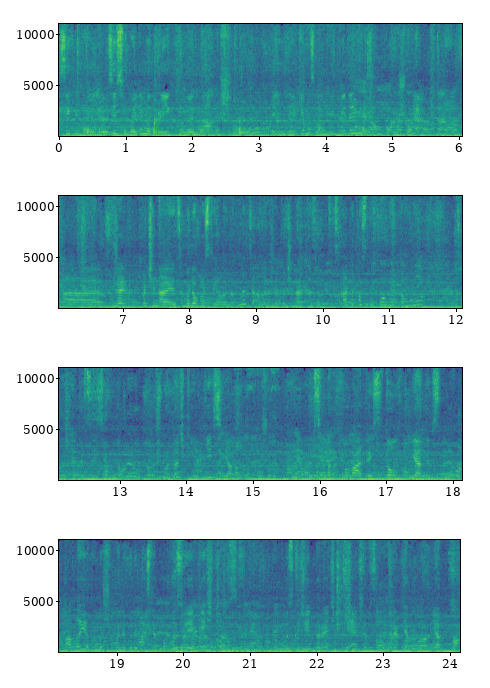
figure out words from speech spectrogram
Всіх вітаю, друзі. Сьогодні ми приїхали на шоу, яке ми з вами відвідаємо. Я вам покажу. Вже починається. Ми довго стояли на вулиці, але вже починають запускати поступово, тому залишайтеся зі мною. Шматочки якісь я вам покажу. Сфотографуватись толком я не встигла, але я думаю, що в мене буде після показу якийсь час. Тому скажіть, до речі, пишіть в коментарях, як вам.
